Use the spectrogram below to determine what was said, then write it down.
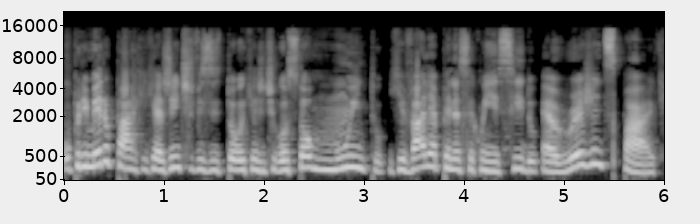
O primeiro primeiro parque que a gente visitou e que a gente gostou muito e que vale a pena ser conhecido é o Regent's Park.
